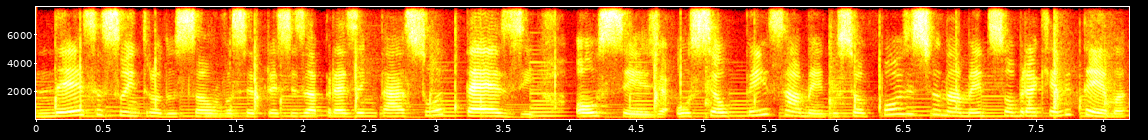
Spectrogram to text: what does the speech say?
nessa sua introdução, você precisa apresentar a sua tese, ou seja, o seu pensamento, o seu posicionamento sobre aquele tema.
